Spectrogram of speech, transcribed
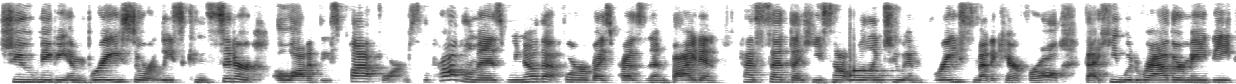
to maybe embrace or at least consider a lot of these platforms. The problem is, we know that former Vice President Biden has said that he's not willing to embrace Medicare for all, that he would rather maybe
